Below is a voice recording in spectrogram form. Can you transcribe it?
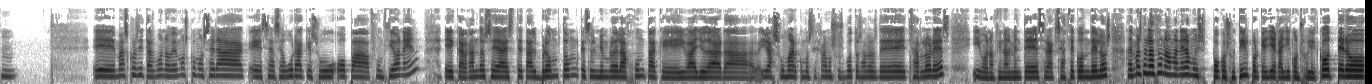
Mm. Eh, más cositas. Bueno, vemos cómo será, eh, se asegura que su OPA funcione, eh, cargándose a este tal Brompton, que es el miembro de la Junta que iba a ayudar a, iba a sumar, como si dijéramos, sus votos a los de Charlores. Y bueno, finalmente será que se hace con Delos. Además de lo hace de una manera muy poco sutil, porque llega allí con su helicóptero,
